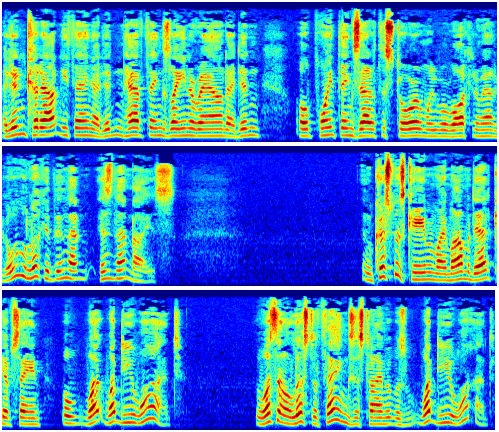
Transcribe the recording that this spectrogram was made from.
I didn't cut out anything. I didn't have things laying around. I didn't oh point things out at the store and we were walking around and go, oh look, isn't that isn't that nice? And Christmas came, and my mom and dad kept saying, "Well, what what do you want?" It wasn't a list of things this time. It was, "What do you want?"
